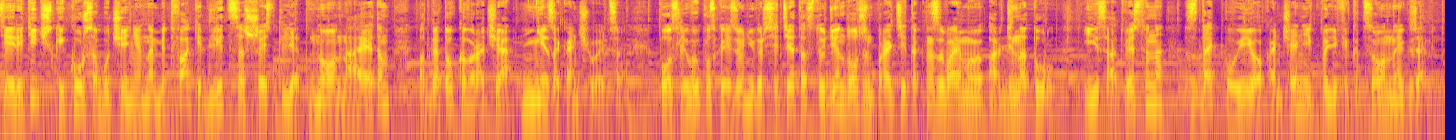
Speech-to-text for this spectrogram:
Теоретический курс обучения на медфаке длится 6 лет, но на этом подготовка врача не заканчивается. После выпуска из университета студент должен пройти так называемую ординатуру и, соответственно, сдать по ее окончании квалификационный экзамен.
